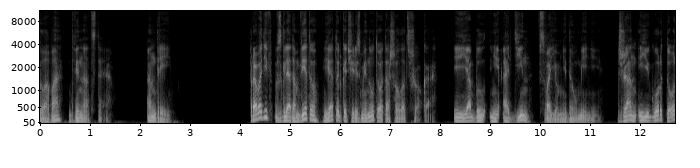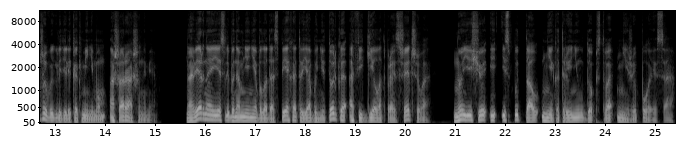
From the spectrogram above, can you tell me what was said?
Глава 12. Андрей. Проводив взглядом Вету, я только через минуту отошел от шока. И я был не один в своем недоумении. Джан и Егор тоже выглядели как минимум ошарашенными. Наверное, если бы на мне не было доспеха, то я бы не только офигел от происшедшего, но еще и испытал некоторые неудобства ниже пояса.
